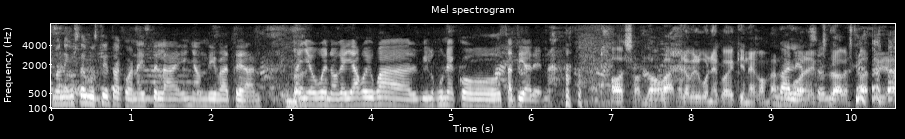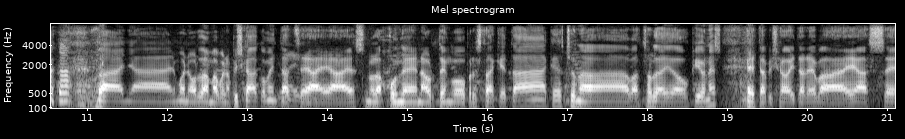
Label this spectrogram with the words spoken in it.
Ba, nik uste guztietakoa naizela handi batean. Bai. Baina, bueno, gehiago igual bilguneko zatiaren. Oso ondo, ba, gero bilgunekoekin egon behar Vale, dugu, ikusten da beste bat dira. Baina, bueno, orduan, ba, bueno, pixka komentatzea, ea, ez, nola junden aurtengo prestaketak, ez, txona batzordea dagokionez, eta pixka baita ere, ba, ea ze,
